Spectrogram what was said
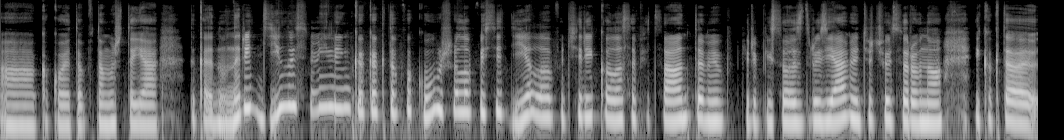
а, какой-то, потому что я такая, ну, нарядилась миленько, как-то покушала, посидела, почирикала с официантами, переписывалась с друзьями чуть-чуть все равно. И как-то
